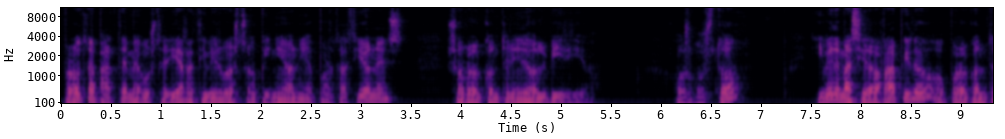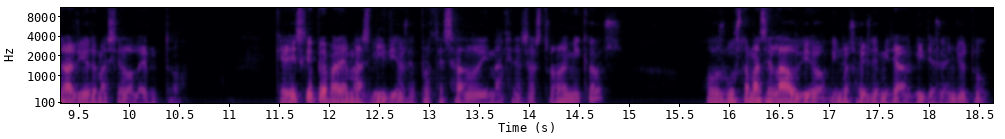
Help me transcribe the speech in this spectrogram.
Por otra parte, me gustaría recibir vuestra opinión y aportaciones sobre el contenido del vídeo. ¿Os gustó? ¿Iba demasiado rápido o por el contrario demasiado lento? ¿Queréis que prepare más vídeos de procesado de imágenes astronómicos? ¿O os gusta más el audio y no sois de mirar vídeos en YouTube?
